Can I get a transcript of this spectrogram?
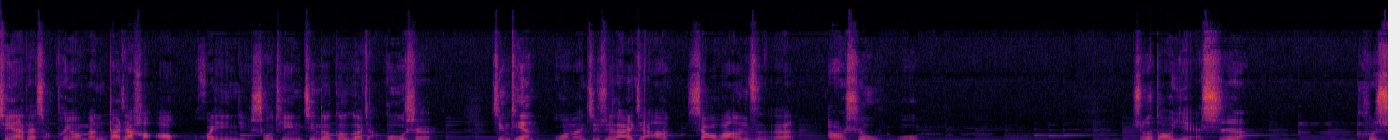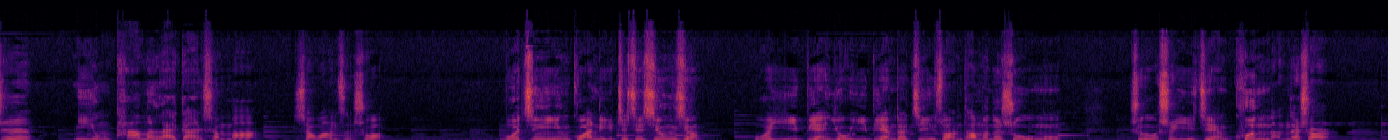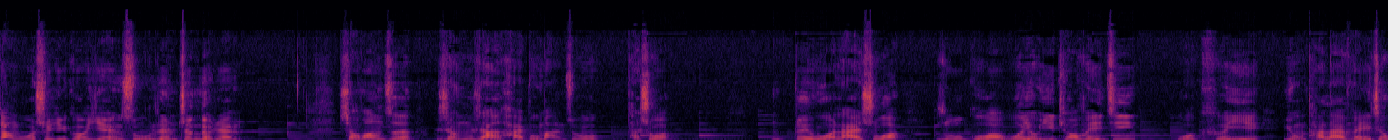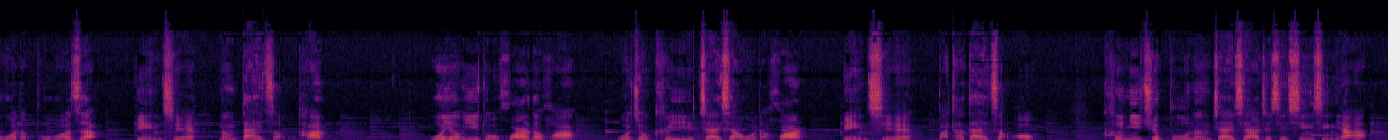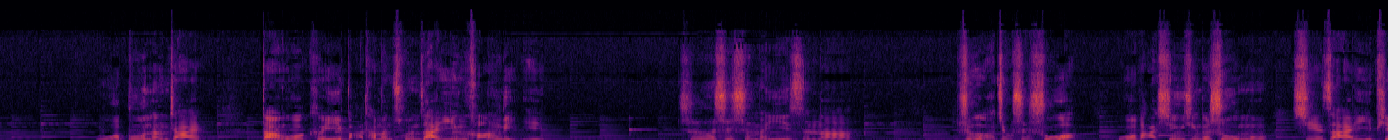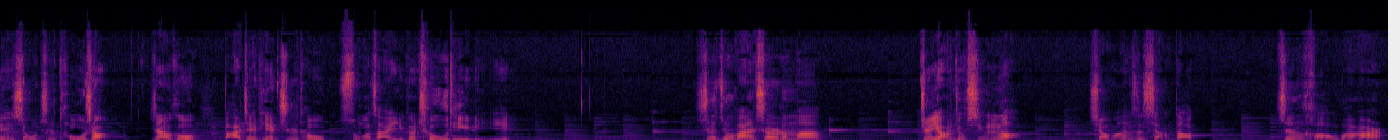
亲爱的小朋友们，大家好！欢迎你收听金德哥哥讲故事。今天我们继续来讲《小王子》二十五。这倒也是，可是你用它们来干什么？小王子说：“我经营管理这些星星，我一遍又一遍地计算它们的数目，这是一件困难的事儿。”但我是一个严肃认真的人。小王子仍然还不满足。他说：“对我来说，如果我有一条围巾，我可以用它来围着我的脖子，并且能带走它。我有一朵花的话，我就可以摘下我的花，并且把它带走。可你却不能摘下这些星星呀。”我不能摘，但我可以把它们存在银行里。这是什么意思呢？这就是说，我把星星的数目写在一片小纸头上，然后把这片纸头锁在一个抽屉里。这就完事儿了吗？这样就行了。小王子想到，真好玩儿，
